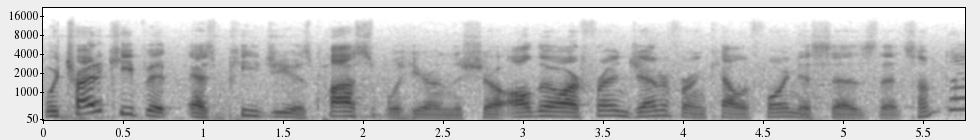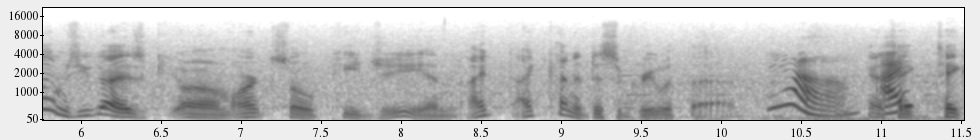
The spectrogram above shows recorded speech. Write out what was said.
We try to keep it as PG as possible here on the show. Although our friend Jennifer in California says that sometimes you guys um, aren't so PG, and I, I kind of disagree with that. Yeah. I, take, take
